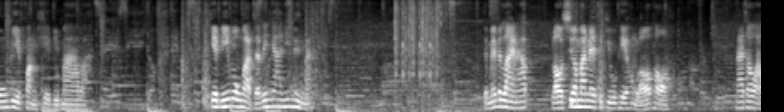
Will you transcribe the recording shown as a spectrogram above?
วงบีบฝั่งเขตบีมาว่ะ เกมนี้วงอาจจะเล่นยากนิดนึงนะ แต่ไม่เป็นไรนะครับ เราเชื่อมั่นในสกิลเพลย์ของเราพอ น่าจะไหว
